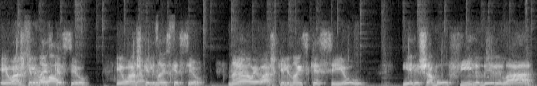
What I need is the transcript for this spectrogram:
Eu Ele acho que ele não lá- esqueceu. Eu acho Não, que ele não esqueceu. Não, eu acho que ele não esqueceu. E ele chamou o filho dele lá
